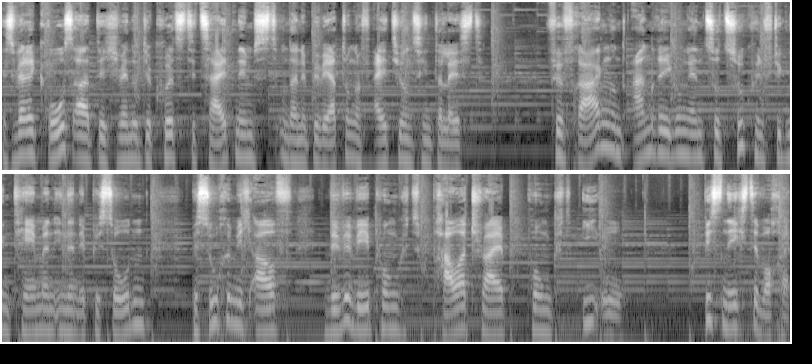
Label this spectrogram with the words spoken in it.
Es wäre großartig, wenn du dir kurz die Zeit nimmst und eine Bewertung auf iTunes hinterlässt. Für Fragen und Anregungen zu zukünftigen Themen in den Episoden besuche mich auf www.powertribe.io. Bis nächste Woche.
